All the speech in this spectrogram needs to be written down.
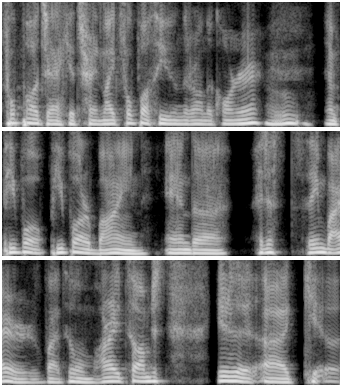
Football jacket trend. Like football season's around the corner. and people people are buying. And uh i just same buyer bought to them all right so i'm just here's a uh uh,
